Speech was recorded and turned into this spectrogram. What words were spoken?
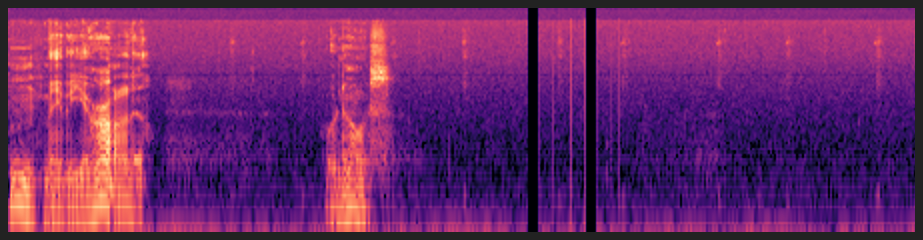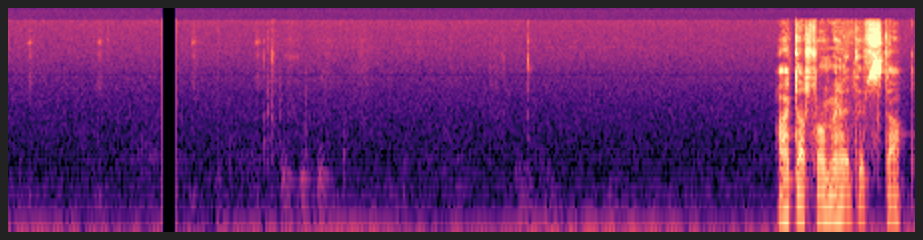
Hmm, maybe you're a little. Who knows? I thought for a minute it stopped.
